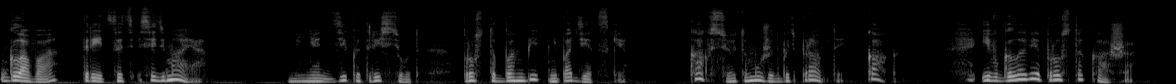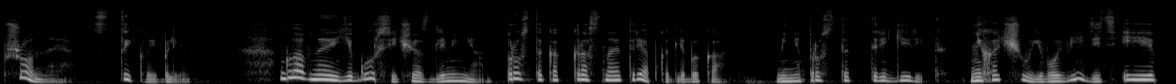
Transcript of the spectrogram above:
Глава тридцать седьмая. Меня дико трясет, просто бомбит не по-детски. Как все это может быть правдой? Как? И в голове просто каша, пшённая, с тыквой, блин. Главное, Егор сейчас для меня просто как красная тряпка для быка. Меня просто триггерит. Не хочу его видеть и...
